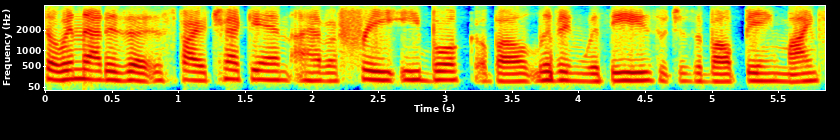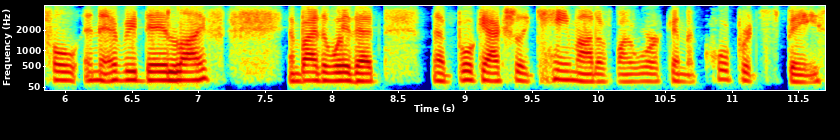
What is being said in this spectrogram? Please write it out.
So in that is a Aspire check-in. I have a free ebook about living with ease, which is about being mindful in everyday life. And by the way, that that book actually came out of my work in the corporate space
